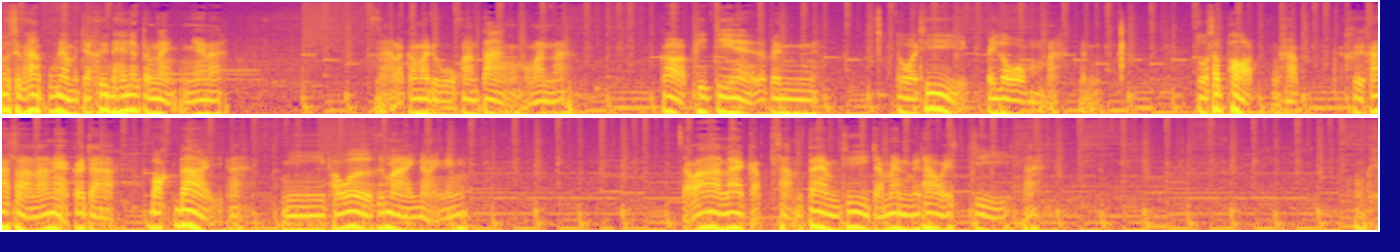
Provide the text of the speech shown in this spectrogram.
รู้สึกภาพปุ๊บเนี่ยมันจะขึ้นให้เลือกตำแหน่งอย่างเงี้ยนะนะแล้วก็มาดูความต่างของมันนะ ก็ PG เนี่ยจะเป็นตัวที่ไปโลมอะเป็น ตัวซัพพอร์ตนะครับ คือค่าสถานะเนี่ยก็จะบล็อกได้นะ มี power ขึ้นมาอีกหน่อยนึง แต่ว่าแลกกับ 3 แต้มที่จะแม่นไม่เท่า SG นะ โอเค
